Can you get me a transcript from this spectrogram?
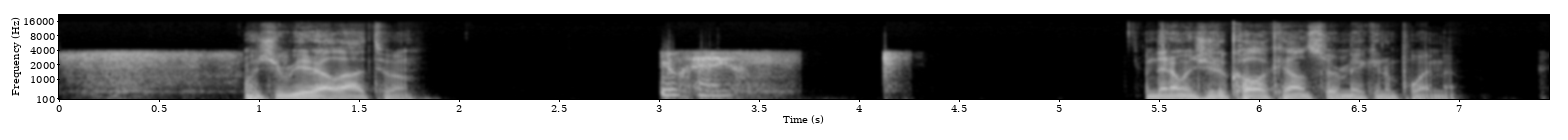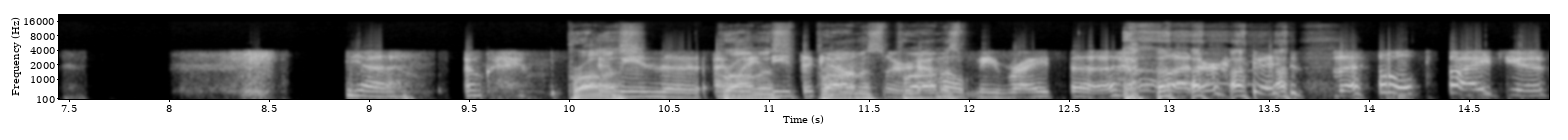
I want you to read it out loud to him. Okay. And then I want you to call a counselor and make an appointment. Yeah. Okay. Promise? I mean, the I Promise? might need the Promise? counselor Promise? to help me write the letter. it's the whole idea is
